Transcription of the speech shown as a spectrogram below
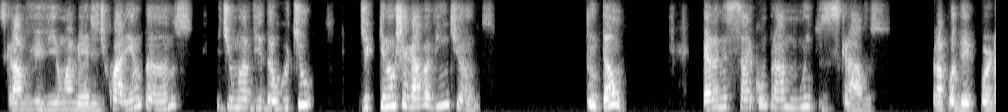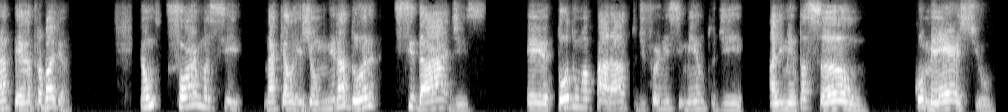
escravo vivia uma média de 40 anos e tinha uma vida útil de que não chegava a 20 anos. Então, era necessário comprar muitos escravos para poder pôr na terra trabalhando. Então, forma-se naquela região mineradora cidades, é, todo um aparato de fornecimento de alimentação, comércio,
